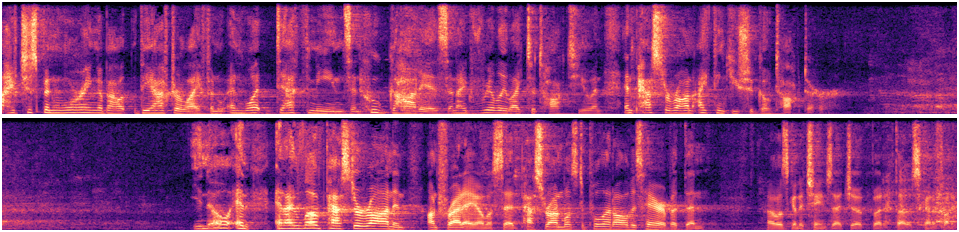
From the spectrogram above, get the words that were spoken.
I've just been worrying about the afterlife and, and what death means and who God is, and I'd really like to talk to you. And, and Pastor Ron, I think you should go talk to her. you know, and, and I love Pastor Ron. And on Friday, I almost said, Pastor Ron wants to pull out all of his hair, but then I was going to change that joke, but I thought it was kind of funny.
